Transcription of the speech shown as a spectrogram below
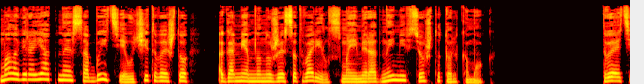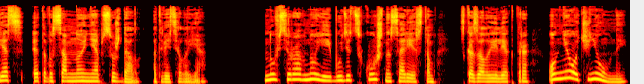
маловероятное событие, учитывая, что Агамемнон уже сотворил с моими родными все, что только мог. «Твой отец этого со мной не обсуждал», — ответила я. «Ну, все равно ей будет скучно с арестом», — сказала Электра. «Он не очень умный».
